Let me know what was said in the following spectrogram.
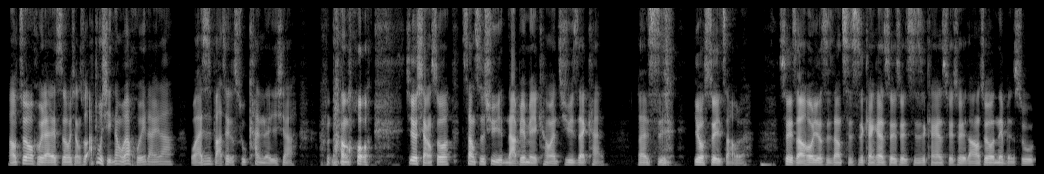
然后最后回来的时候想说啊，不行，那我要回来啦，我还是把这个书看了一下，然后就想说上次去哪边没看完，继续再看，但是又睡着了。”睡着后又是这样吃吃看看睡睡吃吃看看睡睡，然后最后那本书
